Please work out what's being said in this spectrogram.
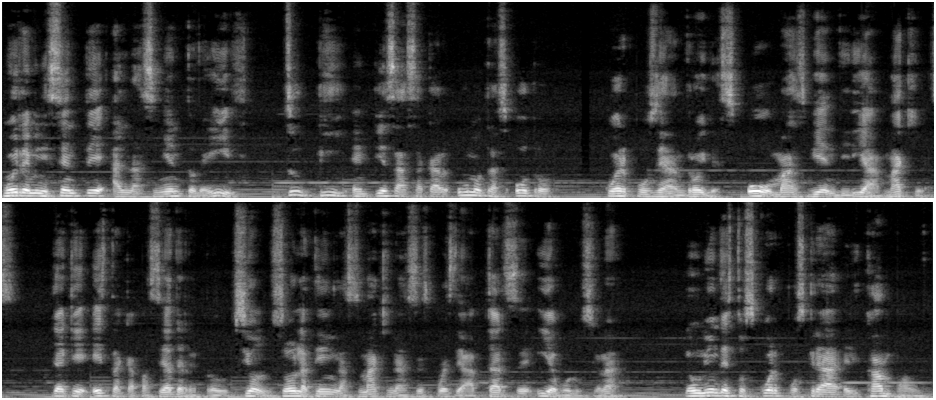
Muy reminiscente al nacimiento de Eve, 2P empieza a sacar uno tras otro cuerpos de androides, o más bien diría máquinas, ya que esta capacidad de reproducción solo la tienen las máquinas después de adaptarse y evolucionar. La unión de estos cuerpos crea el Compound,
